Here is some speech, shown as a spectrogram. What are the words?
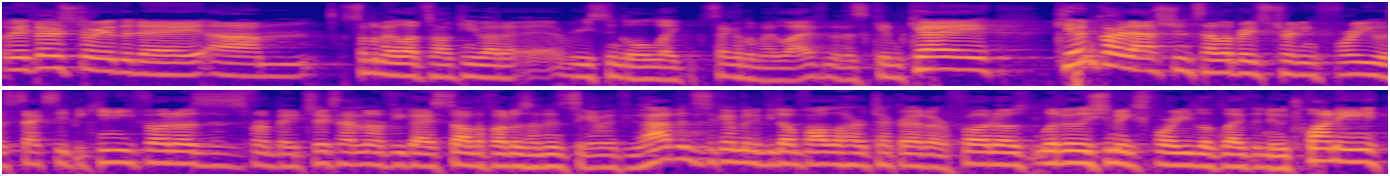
Okay, third story of the day. Um, someone I love talking about every single like second of my life, and that is Kim K. Kim Kardashian celebrates turning 40 with sexy bikini photos. This is from page six. I don't know if you guys saw the photos on Instagram. If you have Instagram, and if you don't follow her, check out her photos. Literally, she makes 40 look like the new 20.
